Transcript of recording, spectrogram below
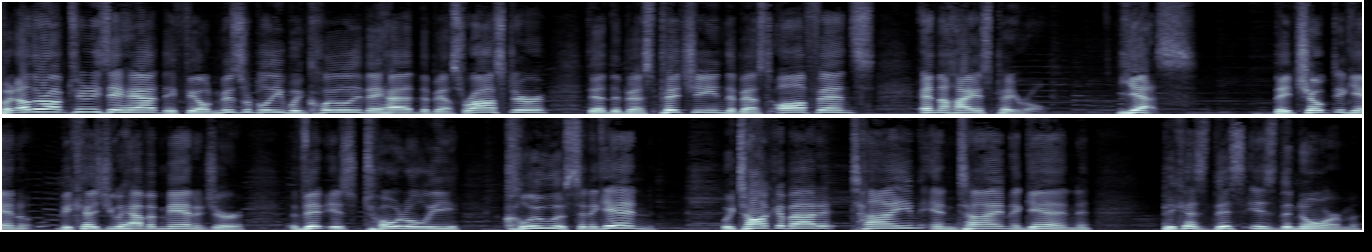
But other opportunities they had, they failed miserably when clearly they had the best roster, they had the best pitching, the best offense, and the highest payroll. Yes, they choked again because you have a manager that is totally clueless. And again, we talk about it time and time again because this is the norm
